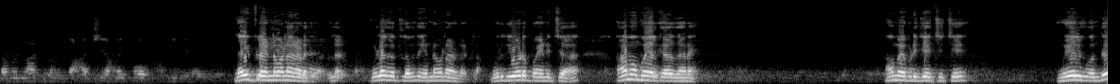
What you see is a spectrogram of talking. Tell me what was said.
தமிழ்நாட்டில் வந்து ஆட்சி அமைப்போம் அப்படிங்கிற ஒரு லைஃப்பில் என்ன வேணால் நடக்கலாம். இல்லை உலகத்தில் வந்து என்ன வேணால் நடக்கலாம். உறுதியோடு பயணிச்சா ஆமாம் முயல் கதை தானே. ஆமாம் எப்படி ஜெயிச்சிச்சு? முயலுக்கு வந்து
